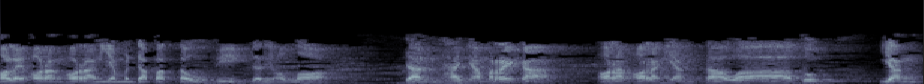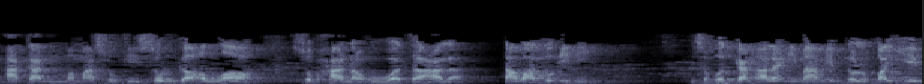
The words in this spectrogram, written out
oleh orang-orang yang mendapat taufik dari Allah dan hanya mereka orang-orang yang tawadhu yang akan memasuki surga Allah Subhanahu wa taala. Tawadhu ini disebutkan oleh Imam Ibnul Qayyim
